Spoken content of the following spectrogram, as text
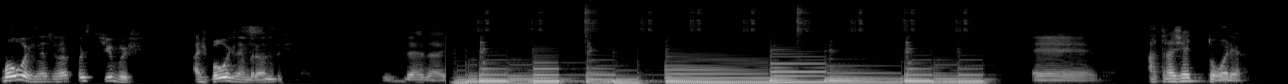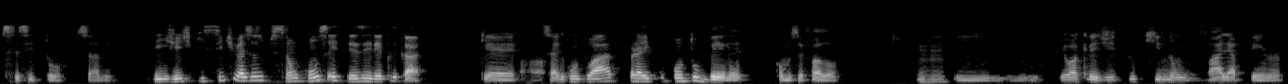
boas, né? As memórias positivas, as boas lembranças. Verdade. É, a trajetória você citou, sabe? Tem gente que se tivesse essa opção, com certeza iria clicar, que é Aham. sair do ponto A para ir para o ponto B, né? Como você falou. Uhum. E eu acredito que não vale a pena,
